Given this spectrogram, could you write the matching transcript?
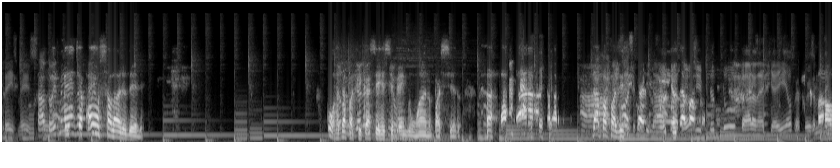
três meses. Tá dois meses. Média, qual é o salário dele? Porra, dá pra ficar é sem 6 mil. receber ainda um ano, parceiro. Ah, Dá pra fazer isso, dá. Dava- Padrão de do cara, né? Que aí é outra coisa. Não Não,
